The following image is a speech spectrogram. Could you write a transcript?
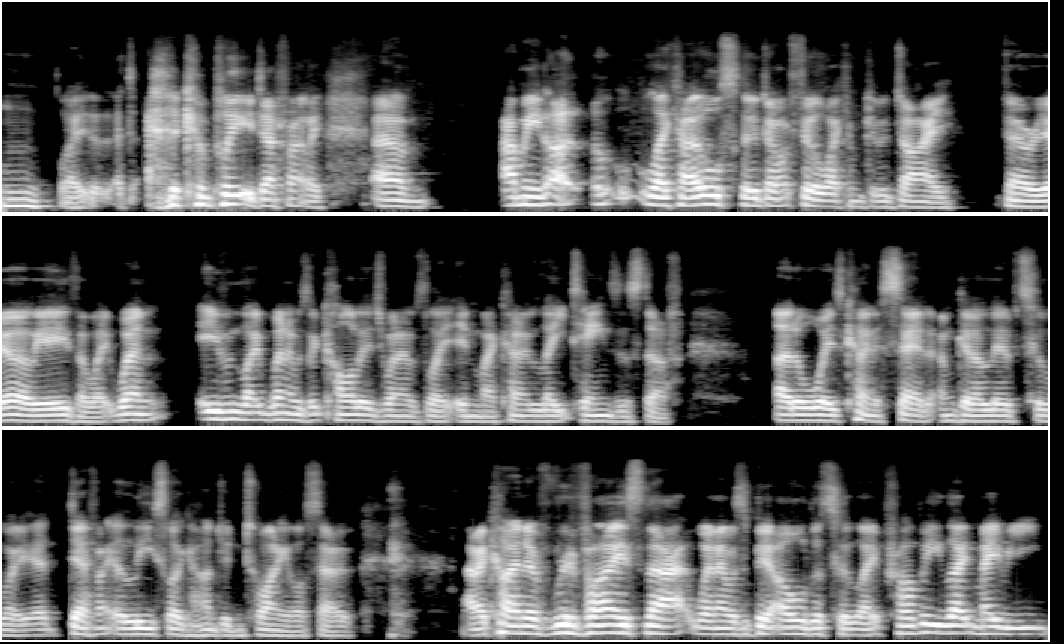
Mm. Like completely definitely. Um, I mean, I, like I also don't feel like I'm going to die very early either. Like when even like when I was at college, when I was like in my kind of late teens and stuff, I'd always kind of said I'm going to live to like definitely at least like 120 or so. And I kind of revised that when I was a bit older to like probably like maybe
